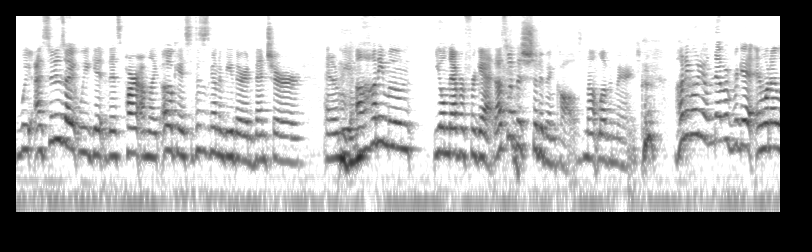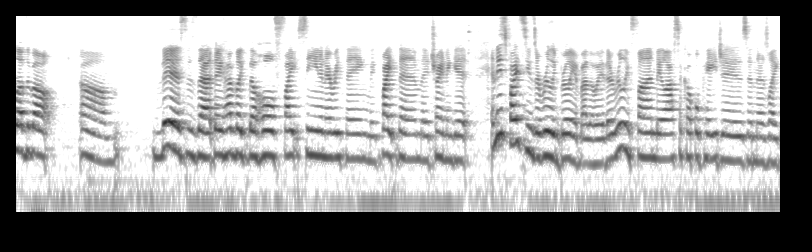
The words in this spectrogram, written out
we as soon as I we get this part, I'm like, okay, so this is gonna be their adventure, and it'll be a honeymoon you'll never forget. That's what this should have been called, not love and marriage. honeymoon you'll never forget. And what I loved about um this is that they have like the whole fight scene and everything. They fight them. They're trying to get and these fight scenes are really brilliant by the way. They're really fun. They last a couple pages and there's like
